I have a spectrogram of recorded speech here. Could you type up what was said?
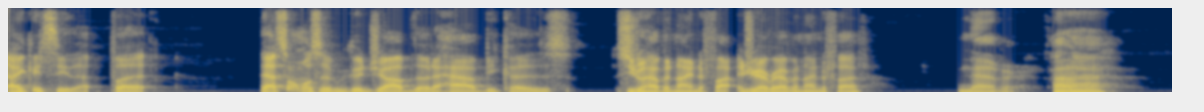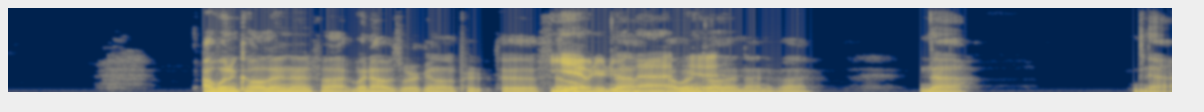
i could see that but that's almost a good job though to have because so you don't have a nine to five did you ever have a nine to five never. Ah. I wouldn't call that nine to five when I was working on the, the film. Yeah, when you're doing No, that, I wouldn't yeah. call that nine to five. No. No.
